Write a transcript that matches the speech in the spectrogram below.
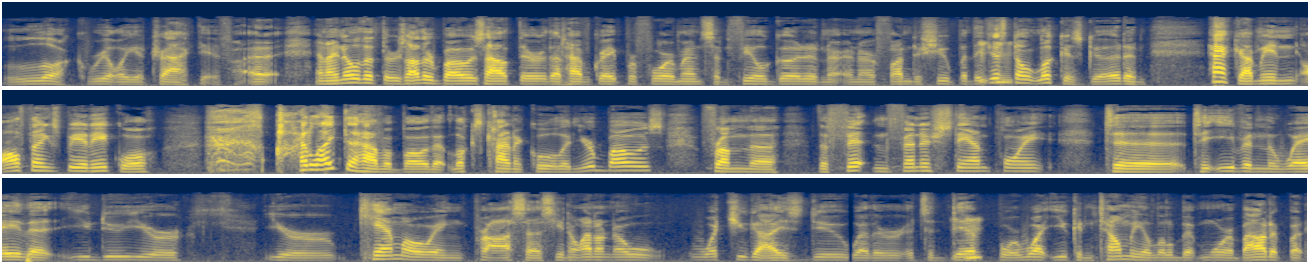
look really attractive. And I know that there's other bows out there that have great performance and feel good and are, and are fun to shoot, but they just Mhm. don't look as good. And heck, I mean, all things being equal, I like to have a bow that looks kind of cool. And your bows, from the the fit and finish standpoint to to even the way that you do your your camoing process, you know, I don't know what you guys do, whether it's a mm-hmm. dip or what. You can tell me a little bit more about it, but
